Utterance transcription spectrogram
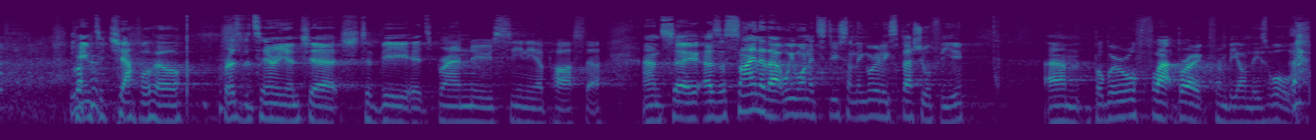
came to Chapel Hill Presbyterian Church to be its brand new senior pastor. And so, as a sign of that, we wanted to do something really special for you. Um, but we're all flat broke from beyond these walls.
